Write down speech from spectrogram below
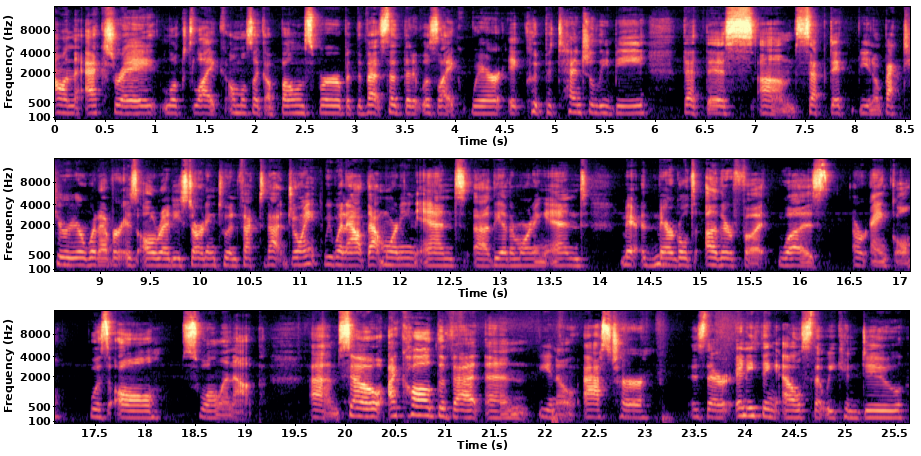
on the x-ray looked like almost like a bone spur, but the vet said that it was like where it could potentially be that this um, septic, you know, bacteria or whatever is already starting to infect that joint. We went out that morning and uh, the other morning, and Mar- Marigold's other foot was, or ankle, was all swollen up. Um, so I called the vet and, you know, asked her, is there anything else that we can do?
